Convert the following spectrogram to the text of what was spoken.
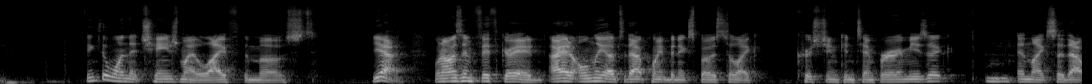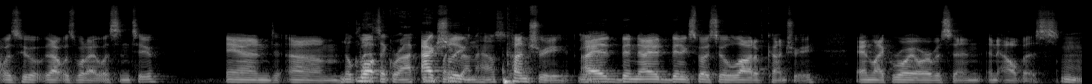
i think the one that changed my life the most yeah when i was in fifth grade i had only up to that point been exposed to like christian contemporary music mm. and like so that was who that was what i listened to and um No well, classic rock actually around the house? country i had been i had been exposed to a lot of country and like roy orbison and elvis Hmm.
